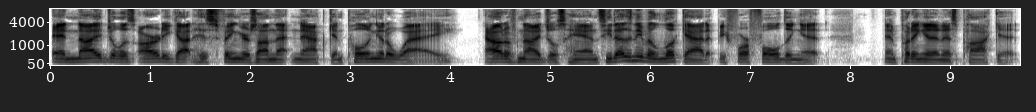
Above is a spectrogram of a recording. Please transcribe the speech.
and Nigel has already got his fingers on that napkin, pulling it away out of Nigel's hands. He doesn't even look at it before folding it and putting it in his pocket.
